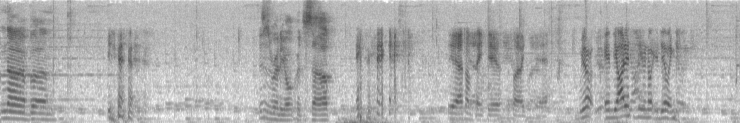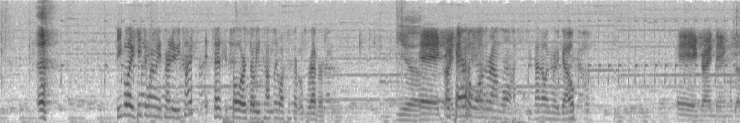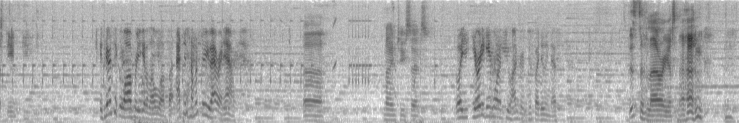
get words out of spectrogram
Nah, but um, this is really awkward to set up. Yeah, that's what I'm saying too. It's like, yeah. we don't, and the audience doesn't even know what you're doing. People, in case you're wondering what he's trying to do, he's trying to set his controller so he constantly walks in circles forever. yeah. Hey, So grinding. Terra wanders around lost, she's not knowing where to go. Hey, grinding. What's up, dude? It's gonna take a while before you get a level up, but actually, how much are you at right now? Uh, 926. Well, you, you already gained more than 200 just by doing this. This is hilarious, man.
